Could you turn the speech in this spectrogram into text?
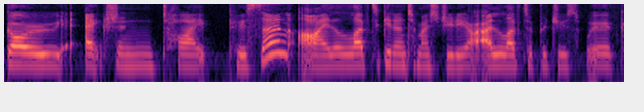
go action type person. I love to get into my studio. I love to produce work,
